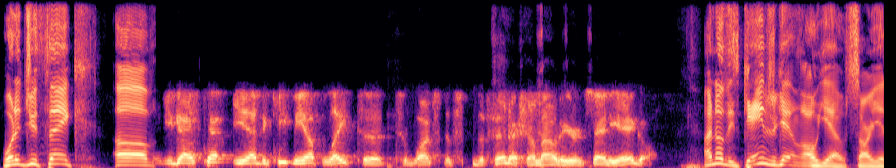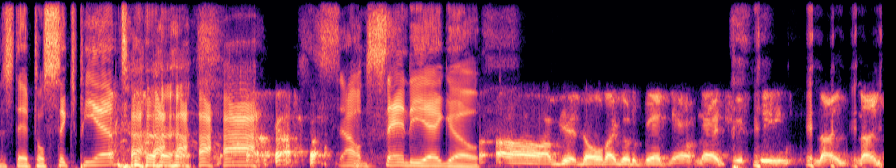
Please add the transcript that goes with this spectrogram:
What did you think of? You guys kept you had to keep me up late to to watch the the finish. I'm out here in San Diego. I know these games are getting. Oh yeah, sorry, you had to stay up till six p.m. South San Diego. Oh, I'm getting old. I go to bed now. 9.15, 9,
